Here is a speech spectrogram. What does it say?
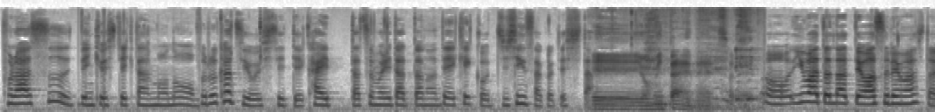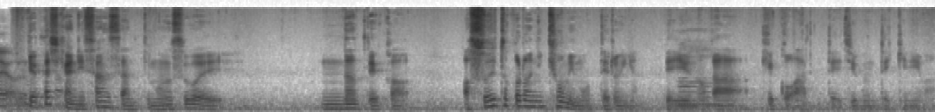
プラス勉強してきたものをフル活用してて書いたつもりだったので結構自信作でした、えー、読みたいねそれ。もう今となって忘れましたよいや確かにサンさんってものすごいんなんていうかあそういうところに興味持ってるんやっていうのが結構あって自分的には。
